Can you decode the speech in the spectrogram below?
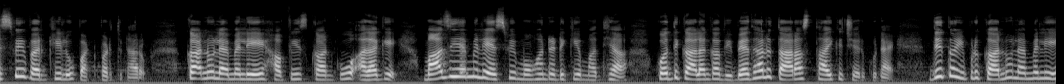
ఎస్వి వర్గీలు పట్టుపడుతున్నారు కర్నూలు ఎమ్మెల్యే హఫీజ్ ఖాన్కు అలాగే మాజీ ఎమ్మెల్యే ఎస్వి మోహన్ రెడ్డికి మధ్య కొద్ది కాలంగా విభేదాలు తారాస్థాయికి చేరుకున్నాయి. దీంతో ఇప్పుడు Kurnool MLA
